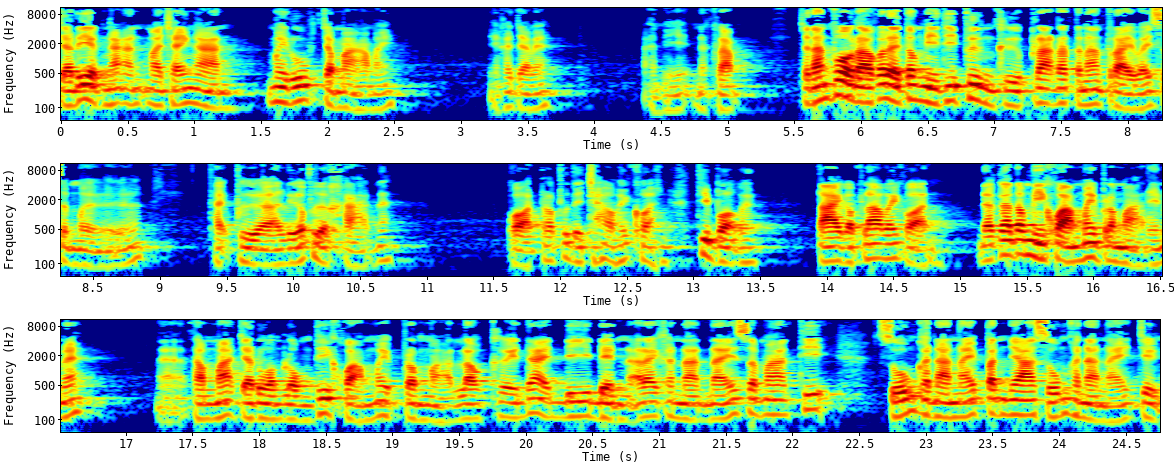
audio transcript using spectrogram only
จะเรียกงานมาใช้งาน ไม่รู้จะมาไหมเนี่ยเข้าใจไหมอันนี้นะครับ ฉะนั้นพวกเราก็เลยต้องมีที่พึ่งคือพระรัตนตรัยไว้เสมอเผื่อเหลือเผื่อขาดนะกอดพระพุทธเจ้าไว้ก่อน ที่บอกเลยตายกับพระไว้ก่อน แล้วก็ต้องมีความไม่ประมาทเห็นไหมธรรมะจะรวมลงที่ความไม่ประมาท เราเคยได้ดีเด่นอะไรขนาดไหนสมาธิ สูงขนาดไหนปัญญาสูงขนาดไหนจึง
